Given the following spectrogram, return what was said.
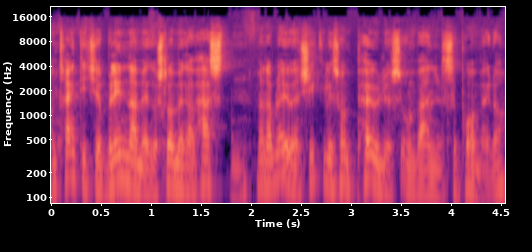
Han trengte ikke blinde meg og slå meg av hesten, men det ble jo en skikkelig sånn Paulus-omvendelse på meg, da.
